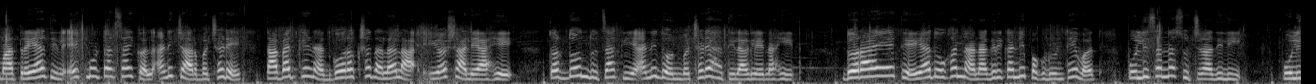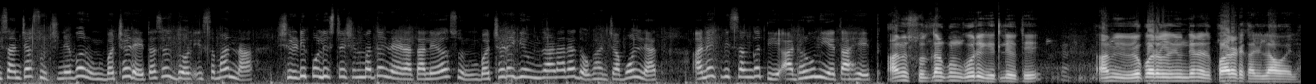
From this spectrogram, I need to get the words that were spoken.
मात्र यातील एक मोटरसायकल आणि चार बछडे ताब्यात घेण्यात गोरक्षा दलाला यश आले आहे. तर दोन दुचाकी आणि दोन बछडे हाती लागले नाहीत. डोराळे येथे या दोघांना नागरिकांनी पकडून ठेवत पोलिसांना सूचना दिली. पोलिसांच्या सूचनेवरून बछडे तसेच दोन इसमांना शिर्डी पोलीस स्टेशनमध्ये नेण्यात आले असून बछडे घेऊन जाणाऱ्या दोघांच्या बोलण्यात अनेक विसंगती आढळून येत आहेत. आम्ही सुलतानकडून गोरे घेतले होते. आम्ही व्यापाराला नेऊन देणार पाराठ्या खाली लावायला.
